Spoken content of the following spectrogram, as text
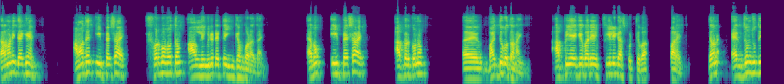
তার মানে দেখেন, আমাদের এই পেশায় সর্বপ্রথম আনলিমিটেড একটা ইনকাম করা যায়। এবং এই পেশায় আপনার কোনো বাধ্যকতা নাই। আপনি একেবারে ফ্রিলি কাজ করতে পারেন। যেমন একজন যদি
